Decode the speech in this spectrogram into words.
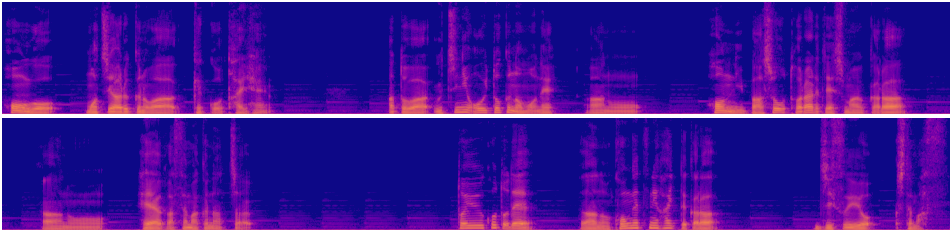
本を持ち歩くのは結構大変。あとはうちに置いとくのもね、あの、本に場所を取られてしまうから、あの、部屋が狭くなっちゃう。ということで、あの、今月に入ってから自炊をしてます。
